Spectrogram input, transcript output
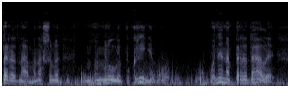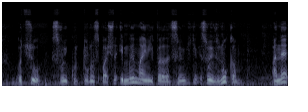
перед нами, нашими минулими поколіннями. Вони нам передали оцю свою культурну спадщину, і ми маємо її передати своїм дітям, своїм внукам. А не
